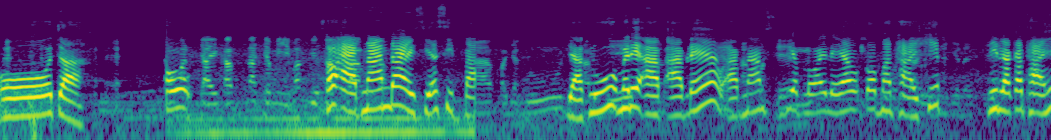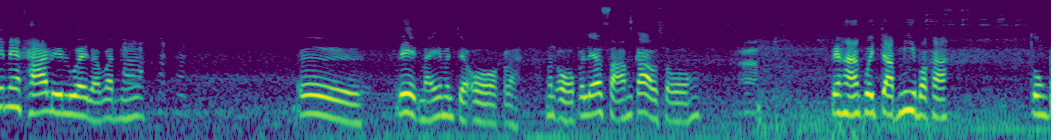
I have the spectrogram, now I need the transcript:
โอ้จ้ะเขามั่นใจครับน่าจะมีมั้งอยู่เขาอาบน้ำได้เสีย10บาทอ่า เขาอยากรู้อยากรู้ไม่ได้อาบอาบแล้ว อาบน้ำเรียบร้อยแล้ว ก็มาถ่ายคลิป นี่แหละก็ถ่ายให้แม่ค้ารวยๆแหละวันนี้ เออ เลขไหนมันจะออกล่ะ มันออกไปแล้วสามเก้าสองอ่าไปหาก๋วยจับมีบ่คะตรงไป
